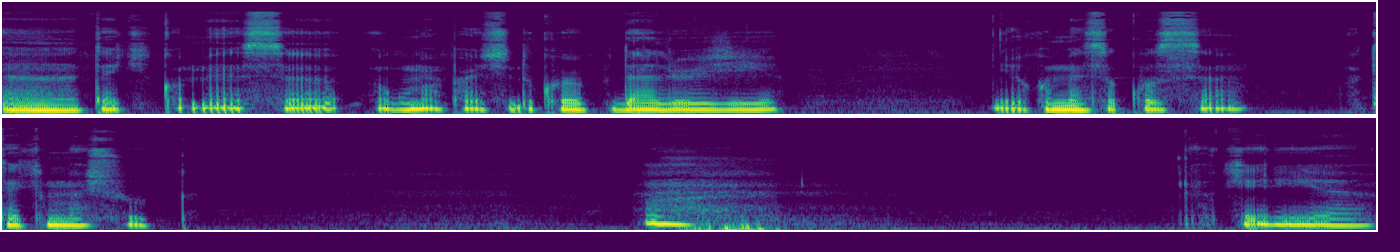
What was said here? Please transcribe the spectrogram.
Uh, até que começa alguma parte do corpo da alergia. E eu começo a coçar. Até que machuca. Uh, eu queria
